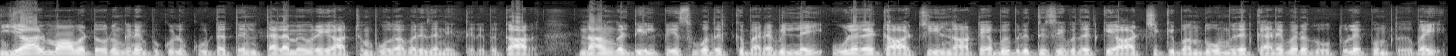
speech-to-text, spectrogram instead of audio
யாழ் மாவட்ட ஒருங்கிணைப்பு குழு கூட்டத்தில் தலைமை உரையாற்றும் போது அவர் இதனை தெரிவித்தார். நாங்கள் டீல் பேசுவதற்கு வரவில்லை. ஊழலற்ற ஆட்சியில் நாட்டை அபிவிருத்தி செய்வதற்கே ஆட்சிக்கு வந்தோம். இதற்கு அனைவரது ஒத்துழைப்பும் தேவை.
